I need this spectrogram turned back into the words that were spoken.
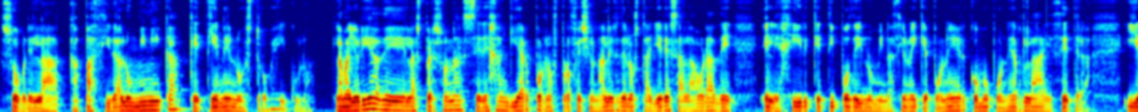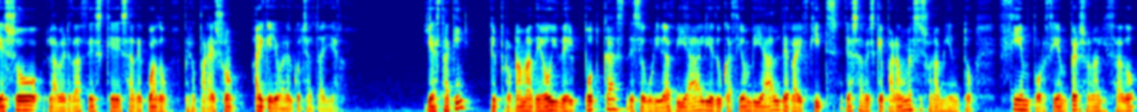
sobre la capacidad lumínica que tiene nuestro vehículo. La mayoría de las personas se dejan guiar por los profesionales de los talleres a la hora de elegir qué tipo de iluminación hay que poner, cómo ponerla, etc. Y eso la verdad es que es adecuado, pero para eso hay que llevar el coche al taller. Y hasta aquí el programa de hoy del podcast de seguridad vial y educación vial de Rive Kids. Ya sabes que para un asesoramiento 100% personalizado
